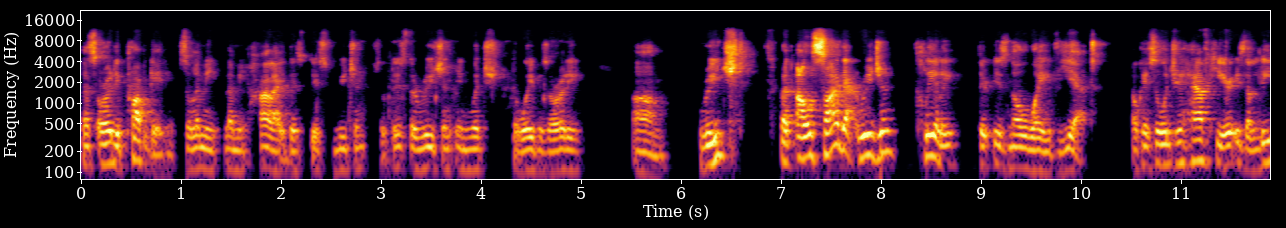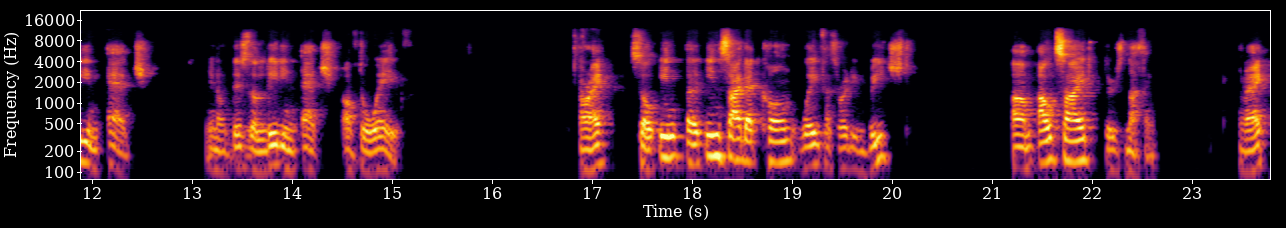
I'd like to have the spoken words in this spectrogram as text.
That's already propagating. So let me let me highlight this, this region. So this is the region in which the wave is already um, reached, but outside that region, clearly there is no wave yet. Okay, so what you have here is a leading edge. You know, this is a leading edge of the wave. All right, so in uh, inside that cone, wave has already reached. Um, outside, there's nothing, right?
